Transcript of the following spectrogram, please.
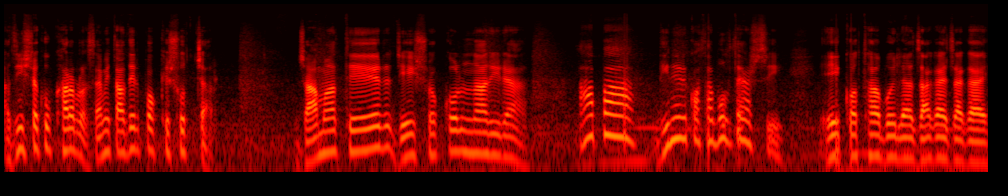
আর জিনিসটা খুব খারাপ লাগছে। আমি তাদের পক্ষে সোচ্চার। জামাতের যেই সকল নারীরা, আপা, দিনের কথা বলতে আসছি। এই কথা বইলা জায়গায় জায়গায়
